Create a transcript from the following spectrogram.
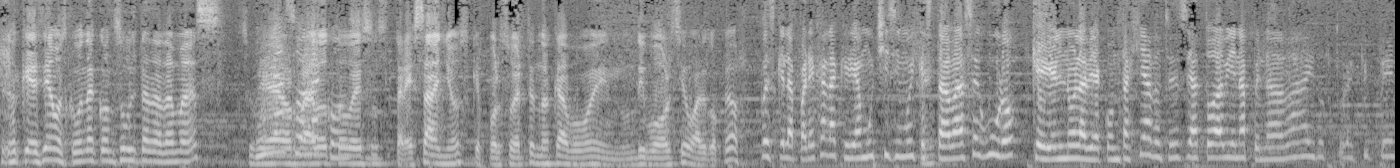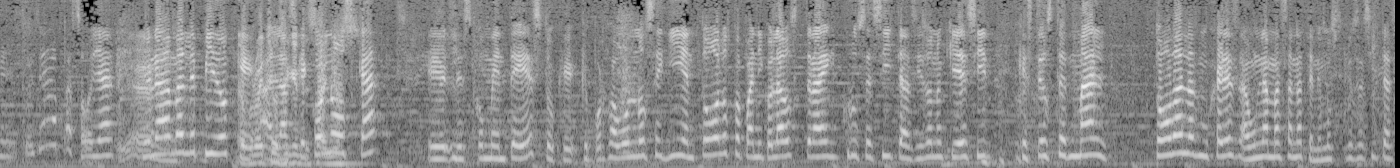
Lo que decíamos, con una consulta nada más, se hubiera ahorrado todos esos tres años que por suerte no acabó en un divorcio o algo peor. Pues que la pareja la quería muchísimo y que estaba seguro que él no la había contagiado. Entonces ya toda bien apenada, ay doctora, qué pena. Pues ya pasó, ya. Yo nada más le pido que a las que conozca eh, les comente esto, que, que por favor no se guíen. Todos los papá Nicolaos traen crucecitas y eso no quiere decir que esté usted mal todas las mujeres, aún la más sana, tenemos crucecitas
